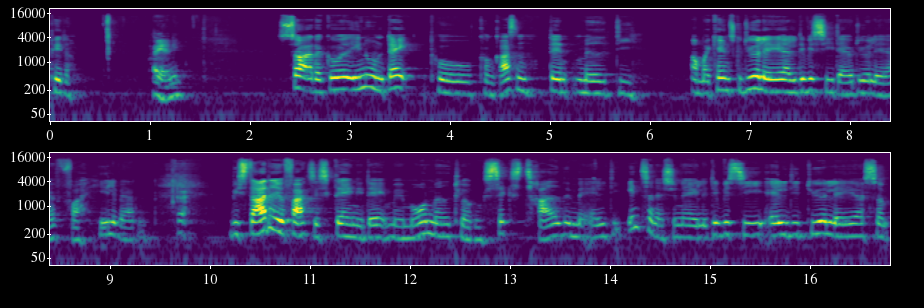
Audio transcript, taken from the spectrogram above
Peter. Hej Annie. Så er der gået endnu en dag på kongressen, den med de amerikanske dyrlæger, eller det vil sige, der er jo dyrlæger fra hele verden. Ja. Vi startede jo faktisk dagen i dag med morgenmad kl. 6.30 med alle de internationale, det vil sige alle de dyrlæger, som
